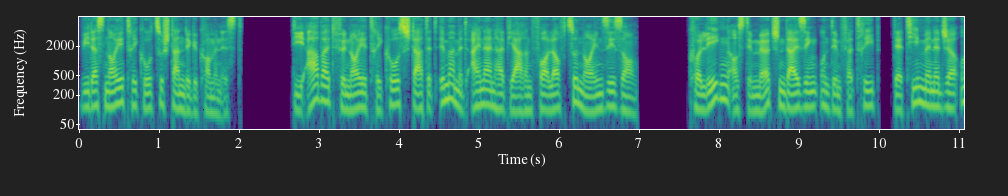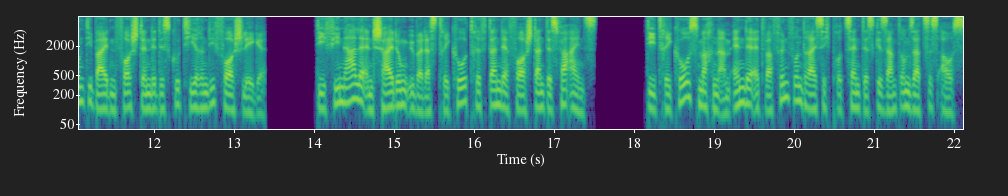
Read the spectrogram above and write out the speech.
wie das neue Trikot zustande gekommen ist. Die Arbeit für neue Trikots startet immer mit eineinhalb Jahren Vorlauf zur neuen Saison. Kollegen aus dem Merchandising und dem Vertrieb, der Teammanager und die beiden Vorstände diskutieren die Vorschläge. Die finale Entscheidung über das Trikot trifft dann der Vorstand des Vereins. Die Trikots machen am Ende etwa 35 Prozent des Gesamtumsatzes aus.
